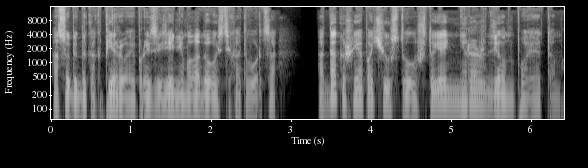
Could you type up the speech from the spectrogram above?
особенно как первое произведение молодого стихотворца, однако же я почувствовал, что я не рожден поэтом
